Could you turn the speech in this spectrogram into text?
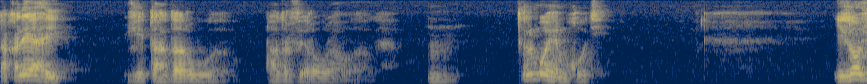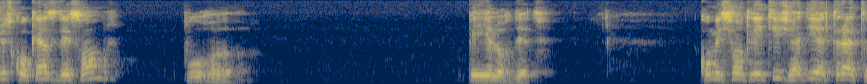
عقل يا حي جيت تهضر و تهضر في رورا المهم خوتي Ils ont jusqu'au 15 décembre pour euh, payer leurs dettes. Commission de litige هادي ترات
